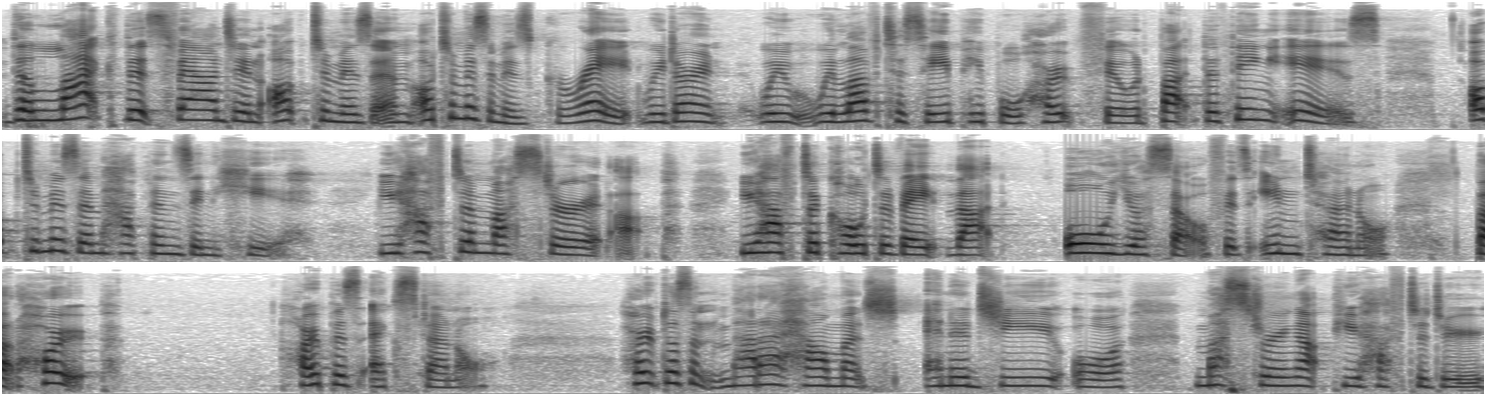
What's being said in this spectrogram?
the lack that's found in optimism, optimism is great. We don't we, we love to see people hope filled, but the thing is, optimism happens in here. You have to muster it up. You have to cultivate that all yourself. It's internal. But hope, hope is external. Hope doesn't matter how much energy or mustering up you have to do.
